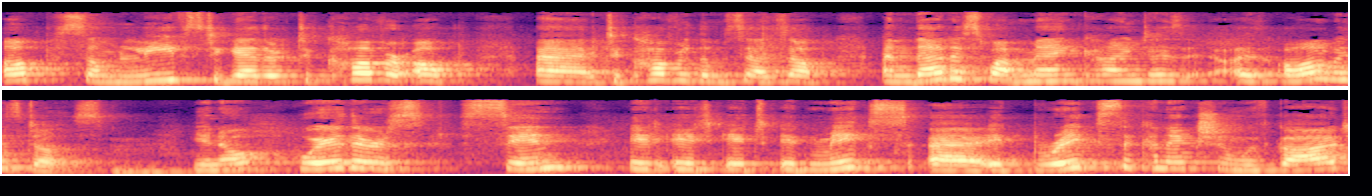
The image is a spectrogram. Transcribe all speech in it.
up some leaves together to cover up uh, to cover themselves up. And that is what mankind has, has always does. You know, where there's sin, it, it, it, it makes, uh, it breaks the connection with God.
